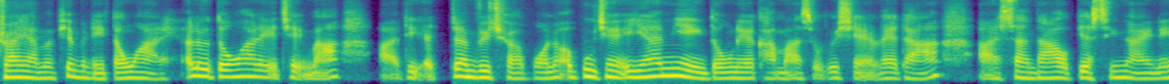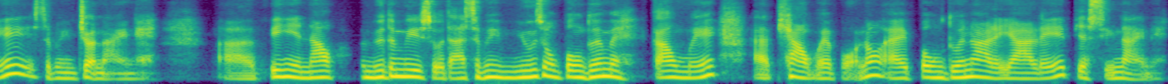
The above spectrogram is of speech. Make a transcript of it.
dryer မဖြစ်မနေသုံးရတယ်အဲ့လိုသုံးရတဲ့အချိန်မှာအာဒီ temperature ပေါ့နော်အပူချိန်အရမ်းမြင့်သုံးတဲ့အခါမှာဆိုလို့ရှိရင်လည်းဒါအာစံသားကိုပျက်စီးနိုင်တယ်သပင်ကျွတ်နိုင်တယ်အာပြီးရင်နောက်အမျိုးသမီးဆိုတာသပင်မျိုးစုံပုံသွင်းမယ်ကောင်းမယ်အဖြောင်းမယ်ပေါ့နော်အဲပုံသွင်းတာတွေကလည်းပျက်စီးနိုင်တယ်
